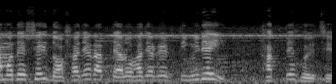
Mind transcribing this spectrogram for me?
আমাদের সেই দশ হাজার আর তেরো হাজারের তিমিরেই থাকতে হয়েছে।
